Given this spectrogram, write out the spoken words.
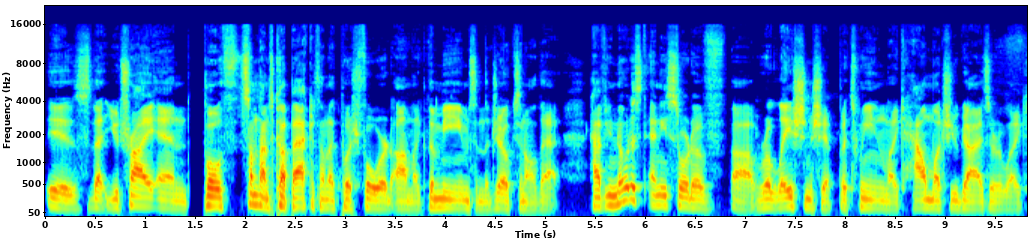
is that you try and both sometimes cut back and sometimes push forward on like the memes and the jokes and all that. Have you noticed any sort of uh, relationship between like how much you guys are like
